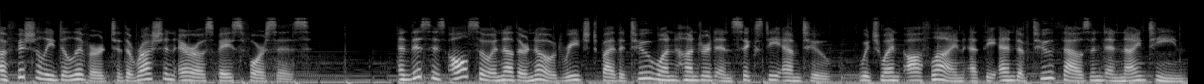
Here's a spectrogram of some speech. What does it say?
Officially delivered to the Russian aerospace forces. And this is also another node reached by the Tu-160M2, which went offline at the end of 2019,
